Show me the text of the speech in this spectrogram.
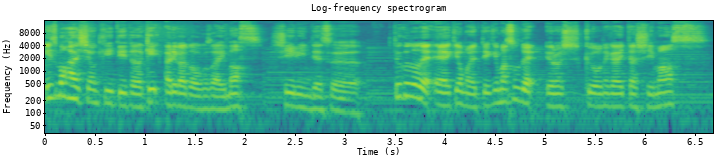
いつも配信を聞いていただきありがとうございます。シーリンです。ということで、えー今日もやっていきますので、よろしくお願いいたします。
